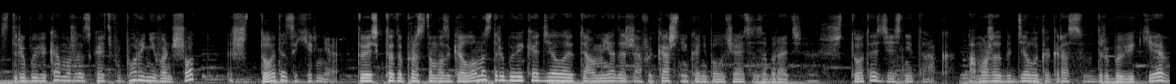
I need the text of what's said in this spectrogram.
С дробовика, можно сказать, в упор и не ваншот? Что это за херня? То есть кто-то просто мозголом из дробовика делает, а у меня даже АФКшника не получается забрать. Что-то здесь не так. А может быть дело как раз в дробовике?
